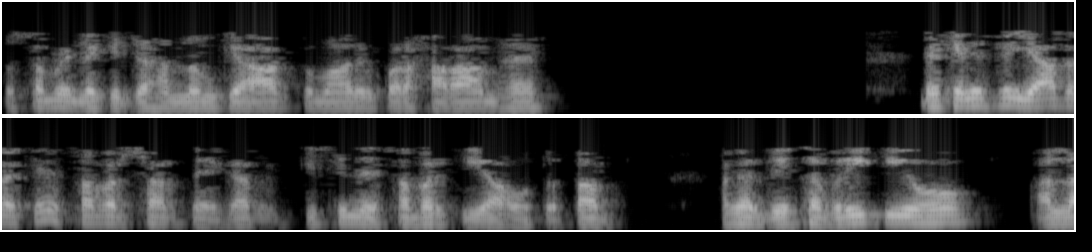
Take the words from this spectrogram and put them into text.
تو سمجھ لے کہ جہنم کی آگ تمہارے اوپر حرام ہے۔ لیکن اس میں یاد رکھیں، صبر شرط ہے۔ اگر کسی نے صبر کیا ہو تو تب۔ اگر بے صبری کی ہو، اللہ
